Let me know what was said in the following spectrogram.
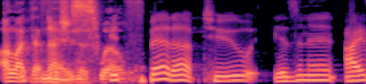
I like that nice. version as well. It's sped up too, isn't it? I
